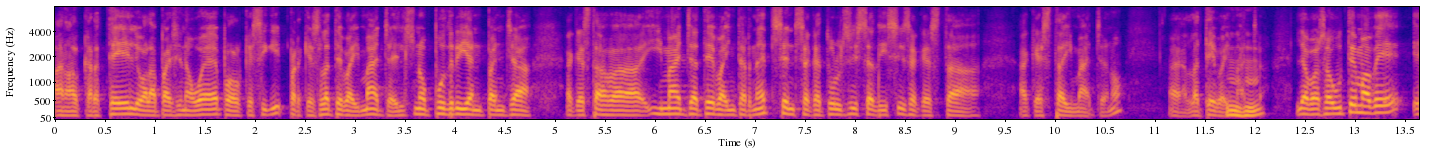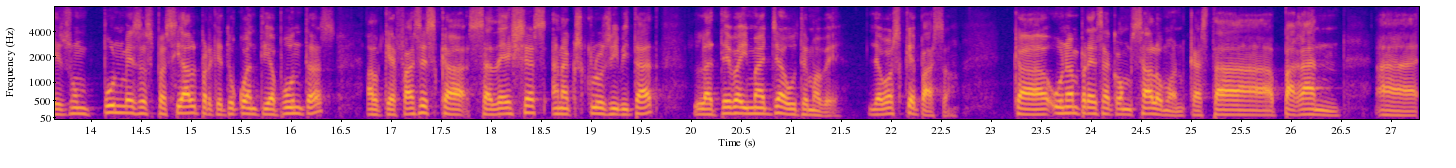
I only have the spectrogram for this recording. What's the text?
en el cartell o a la pàgina web o el que sigui, perquè és la teva imatge. Ells no podrien penjar aquesta imatge teva a internet sense que tu els hi cedissis aquesta, aquesta imatge, no? Eh, la teva imatge. Uh mhm. -huh. Llavors, a UTMB és un punt més especial perquè tu quan t'hi apuntes el que fas és que cedeixes en exclusivitat la teva imatge a UTMB. Llavors, què passa? Que una empresa com Salomon, que està pagant eh,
